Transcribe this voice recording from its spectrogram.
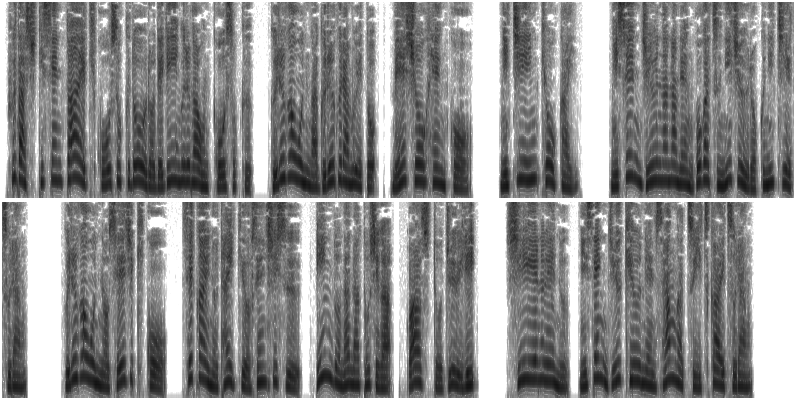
フダシティセンター駅高速道路デリーグルガオン高速、グルガオンがグルグラムへと名称変更。日印協会。2017年5月26日閲覧。グルガオンの政治機構、世界の大気汚染指数、インド7都市がワースト10入り。CNN2019 年3月5日閲覧。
